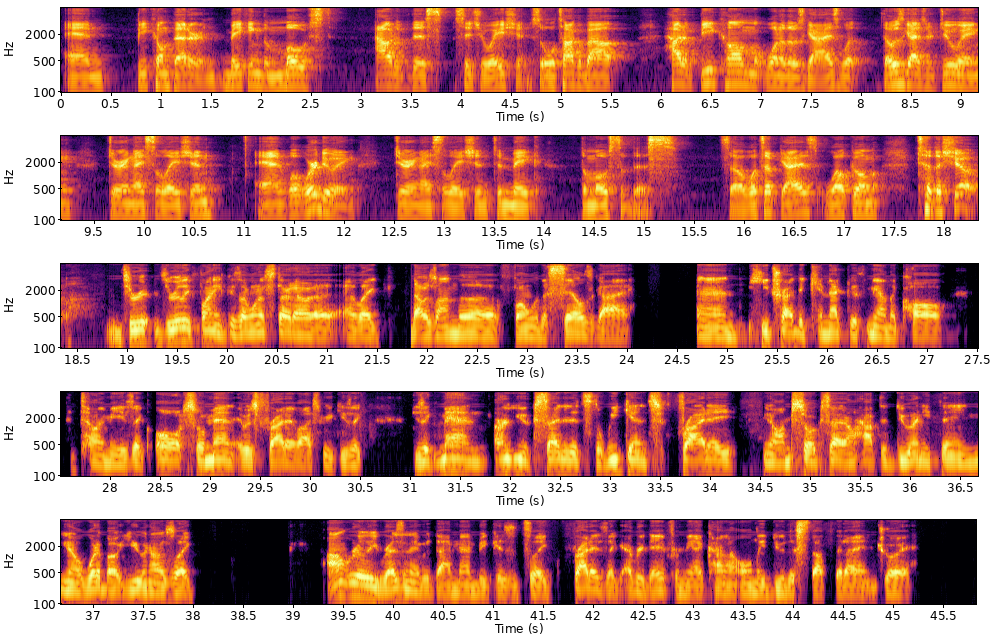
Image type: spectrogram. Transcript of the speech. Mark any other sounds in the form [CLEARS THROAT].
and become better and making the most out of this situation. So we'll talk about how to become one of those guys, what those guys are doing during isolation and what we're doing during isolation to make the most of this. So what's up, guys? Welcome to the show. It's, re- it's really funny because I want to start out. I, I like I was on the phone with a sales guy, and he tried to connect with me on the call, telling me he's like, "Oh, so man, it was Friday last week." He's like, "He's like, man, aren't you excited? It's the weekend. It's Friday. You know, I'm so excited. I don't have to do anything. You know, what about you?" And I was like, I don't really resonate with that, man, because it's like Friday's like every day for me. I kind of only do the stuff that I enjoy.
